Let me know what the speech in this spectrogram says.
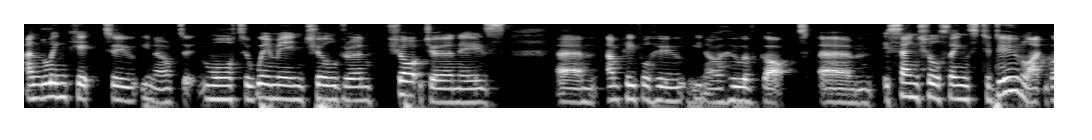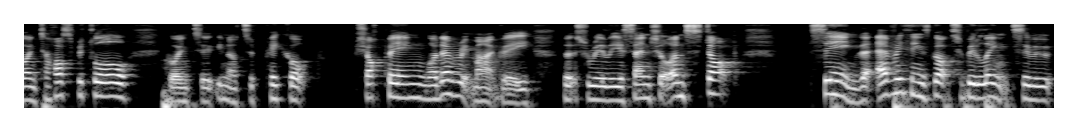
and link it to, you know, to, more to women, children, short journeys, um, and people who you know who have got um, essential things to do, like going to hospital, going to you know to pick up shopping, whatever it might be, that's really essential, and stop seeing that everything's got to be linked to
